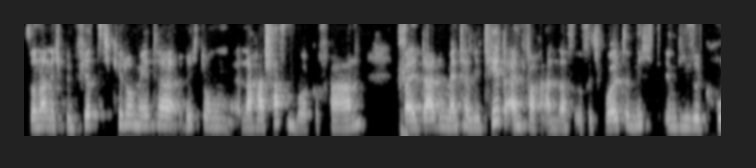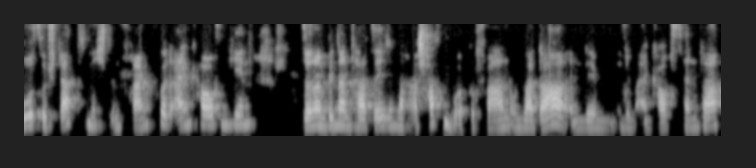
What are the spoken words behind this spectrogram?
sondern ich bin 40 Kilometer Richtung nach Aschaffenburg gefahren, weil da die Mentalität einfach anders ist. Ich wollte nicht in diese große Stadt, nicht in Frankfurt einkaufen gehen, sondern bin dann tatsächlich nach Aschaffenburg gefahren und war da in dem, in dem Einkaufscenter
